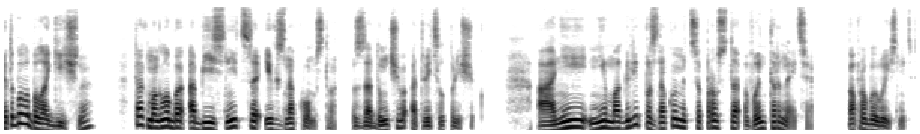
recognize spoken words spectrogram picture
Это было бы логично. Так могло бы объясниться их знакомство, задумчиво ответил Плещук. А они не могли познакомиться просто в интернете. Попробуй выяснить.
